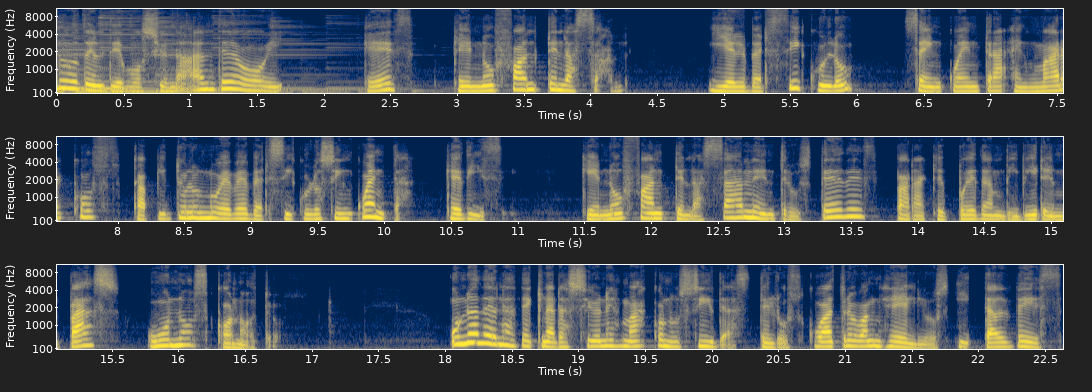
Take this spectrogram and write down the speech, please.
del devocional de hoy es Que no falte la sal y el versículo se encuentra en Marcos capítulo 9 versículo 50 que dice Que no falte la sal entre ustedes para que puedan vivir en paz unos con otros. Una de las declaraciones más conocidas de los cuatro evangelios y tal vez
